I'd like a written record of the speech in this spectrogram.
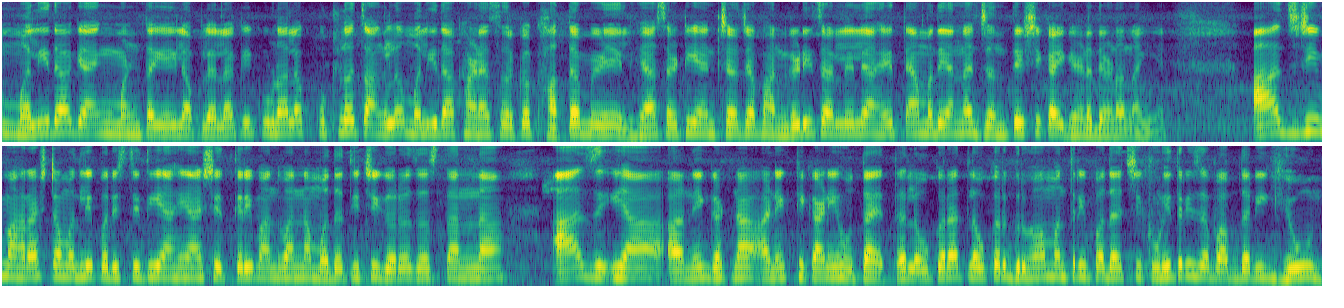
मलिदा गँग म्हणता येईल आपल्याला की कुणाला कुठलं चांगलं मलिदा खाण्यासारखं खातं मिळेल ह्यासाठी यांच्या ज्या भानगडी चाललेल्या आहेत त्यामध्ये यांना जनतेशी काही घेणं देणं नाही आहे आज जी महाराष्ट्रामधली परिस्थिती आहे आज शेतकरी बांधवांना मदतीची गरज असताना आज ह्या अनेक घटना अनेक ठिकाणी होत आहेत. तर लवकरात लवकर गृहमंत्रीपदाची कुणीतरी जबाबदारी घेऊन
